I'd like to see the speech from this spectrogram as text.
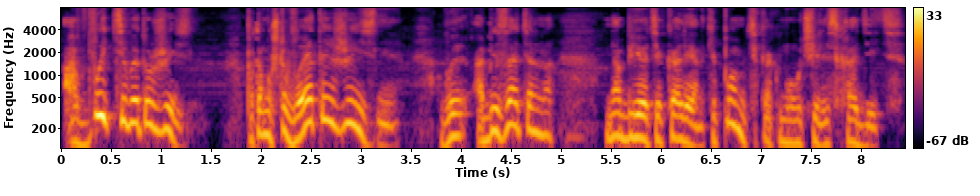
а выйти в эту жизнь. Потому что в этой жизни вы обязательно набьете коленки. Помните, как мы учились ходить?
